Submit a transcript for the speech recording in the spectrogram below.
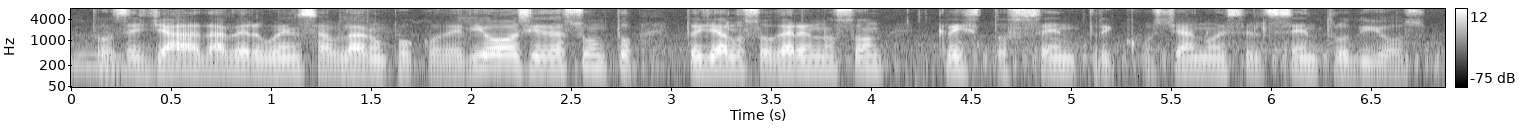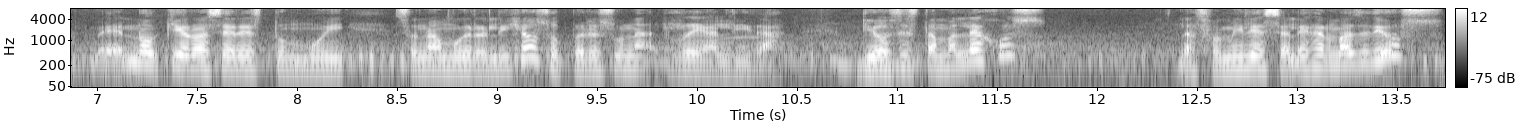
Entonces ya da vergüenza hablar un poco de Dios y ese asunto. Entonces ya los hogares no son cristocéntricos, ya no es el centro Dios. Eh, no quiero hacer esto muy, suena muy religioso, pero es una realidad. Dios está más lejos, las familias se alejan más de Dios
